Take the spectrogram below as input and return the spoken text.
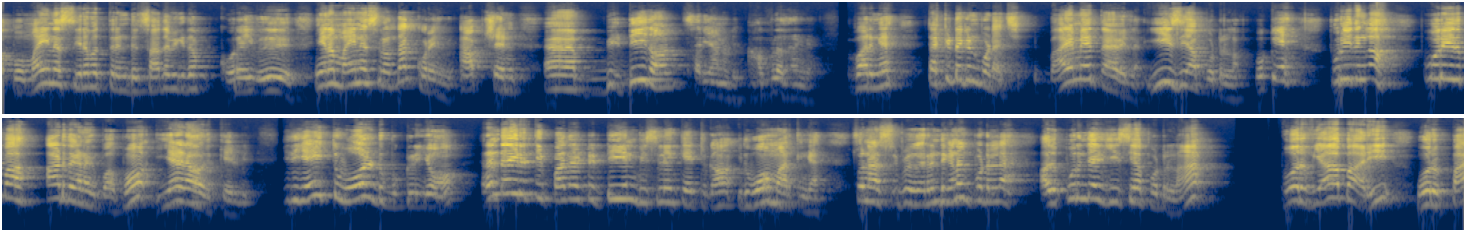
அப்போது மைனஸ் இருபத்தி ரெண்டு சதவிகிதம் குறைவு. ஏன்னா மைனஸில் வந்தால் குறைவு. ஆப்ஷன் டி தான் சரியானது. அவ்வளோதாங்க பாருங்க டக்கு டக்குன்னு போட்டாச்சு. பயமே தேவையில்லை. ஈஸியாக போட்டுடலாம். ஓகே புரியுதுங்களா? புரியுதுப்பா. அடுத்த கணக்கு பார்ப்போம். ஏழாவது கேள்வி. இது எயித்து ஓல்டு புக்லேயும் ரெண்டாயிரத்தி பதினெட்டு டிஎன்பிசிலையும் கேட்டிருக்கான். இது ஓ மார்க்குங்க ஸோ நான் இப்போ ரெண்டு கணக்கு போட்டல அது புரிஞ்சால் ஈஸியாக போட்டுடலாம். ஒரு வியாபாரி ஒரு ப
